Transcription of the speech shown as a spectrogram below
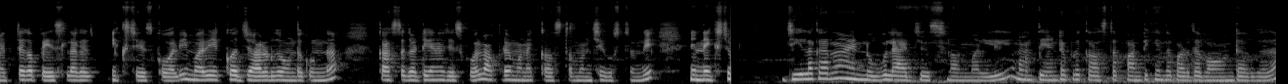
మెత్తగా పేస్ట్ లాగా మిక్స్ చేసుకోవాలి. మరీ ఎక్కువ జారుడుగా ఉండకుండా కాస్త గట్టిగానే చేసుకోవాలి. అప్పుడే మనకి కాస్త మంచిగా వస్తుంది. నేను నెక్స్ట్ జీలకర్ర అండ్ నువ్వులు యాడ్ చేస్తున్నాను మళ్ళీ. మనం తినేటప్పుడు కాస్త పంట కింద పడితే బాగుంటుంది కదా.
